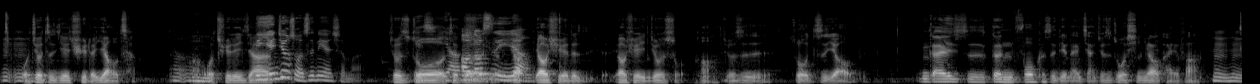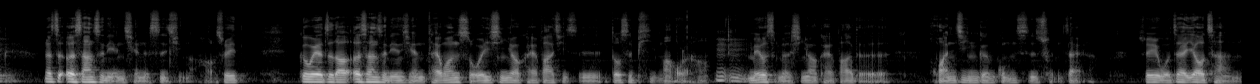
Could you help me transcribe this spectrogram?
嗯嗯，我就直接去了药厂。嗯嗯，我去了一家。你研究所是念什么？就是做这个都是一样药学的药学研究所哈，就是做制药的，应该是更 focus 点来讲，就是做新药开发。嗯嗯，那是二三十年前的事情嘛，哈，所以各位要知道，二三十年前台湾所谓新药开发其实都是皮毛了哈，嗯嗯，没有什么新药开发的环境跟公司存在了，所以我在药厂。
